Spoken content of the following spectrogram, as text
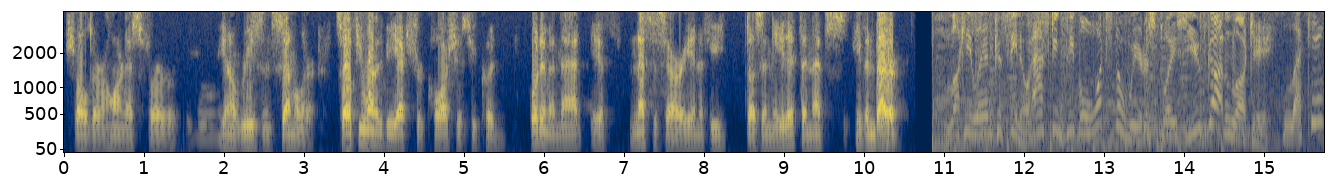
shoulder harness for you know reasons similar. So if you wanted to be extra cautious, you could put him in that if necessary, and if he doesn't need it, then that's even better. Lucky Land Casino asking people what's the weirdest place you've gotten lucky? Lucky?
